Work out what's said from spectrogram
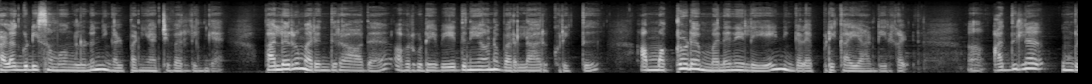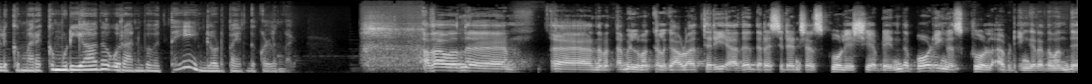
பழங்குடி சமூகங்களுடன் நீங்கள் பணியாற்றி வர்றீங்க பலரும் அறிந்திராத அவர்களுடைய வேதனையான வரலாறு குறித்து அம்மக்களோட மனநிலையை நீங்கள் எப்படி கையாண்டீர்கள்? அதுல உங்களுக்கு மறக்க முடியாத ஒரு அனுபவத்தை எங்களோடு பகிர்ந்து கொள்ளுங்கள். அதாவது நம்ம தமிழ் மக்களுக்கு அவ்வளோ தெரியாது. இந்த ரெசிடென்ஷியல் ஸ்கூல் இஷ்யூ அப்படின்னு. இந்த போர்டிங் ஸ்கூல் அப்படிங்கிறது வந்து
